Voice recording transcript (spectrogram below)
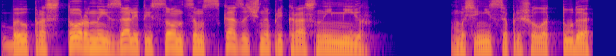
был просторный, залитый солнцем сказочно прекрасный мир — Масинисса пришел оттуда,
